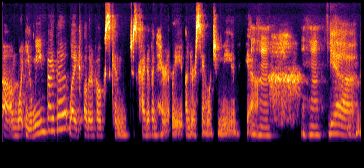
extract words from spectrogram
um, what you mean by that. Like other folks can just kind of inherently understand what you mean. Yeah. Mm-hmm. Mm-hmm. Yeah. Mm-hmm.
